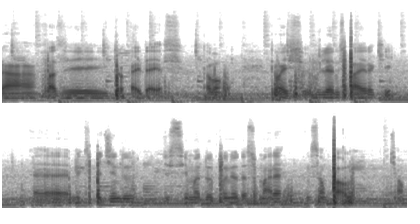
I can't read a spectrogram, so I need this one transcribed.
para fazer e trocar ideias, tá bom? Então é isso, Juliano Spire aqui, é, me despedindo de cima do túnel da Sumaré, em São Paulo. Tchau.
